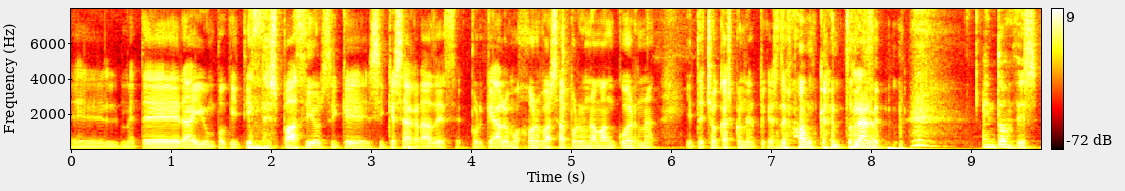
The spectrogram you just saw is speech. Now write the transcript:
el meter ahí un poquitín de espacio sí que, sí que se agradece, porque a lo mejor vas a por una mancuerna y te chocas con el press de banca, entonces... Entonces,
